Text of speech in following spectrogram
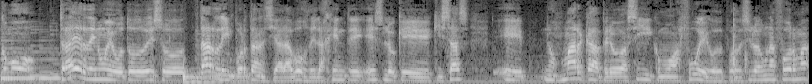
como traer de nuevo todo eso, darle importancia a la voz de la gente es lo que quizás eh, nos marca, pero así como a fuego, por decirlo de alguna forma,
